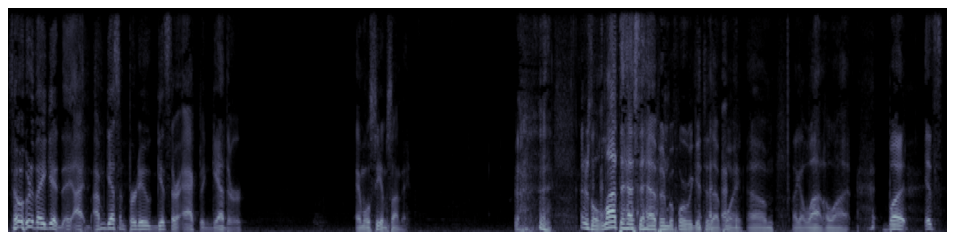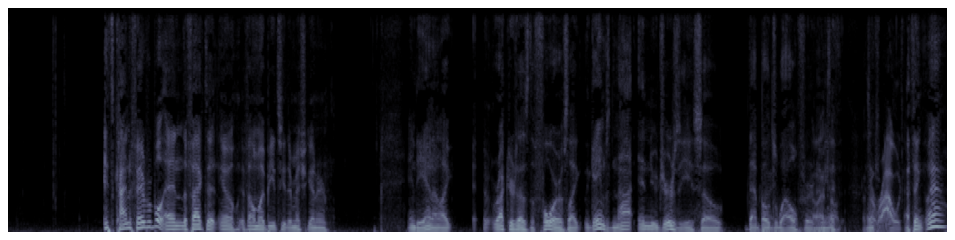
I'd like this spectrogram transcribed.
So who do they get? I, I'm guessing Purdue gets their act together, and we'll see them Sunday. there's a lot that has to happen before we get to that point. Um, like a lot, a lot, but it's it's kind of favorable, and the fact that you know if Illinois beats either Michigan or Indiana, like Rutgers as the four, it's like the game's not in New Jersey, so that bodes Right. well for. Oh, I mean, that's I a- th- that's a think- rout. I think. Well,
